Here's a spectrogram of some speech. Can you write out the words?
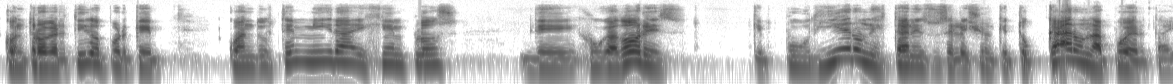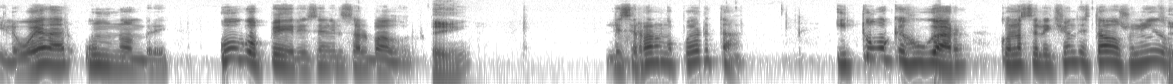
controvertido, porque cuando usted mira ejemplos de jugadores que pudieron estar en su selección, que tocaron la puerta, y le voy a dar un nombre, Hugo Pérez en El Salvador, Sí. le cerraron la puerta y tuvo que jugar con la selección de Estados Unidos.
